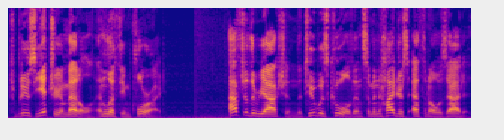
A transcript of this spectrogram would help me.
to produce yttrium metal and lithium chloride. After the reaction, the tube was cooled and some anhydrous ethanol was added.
